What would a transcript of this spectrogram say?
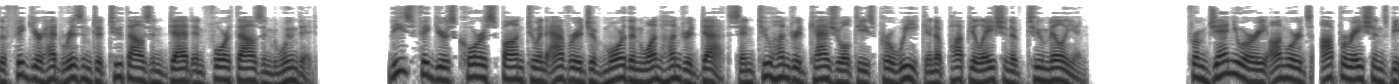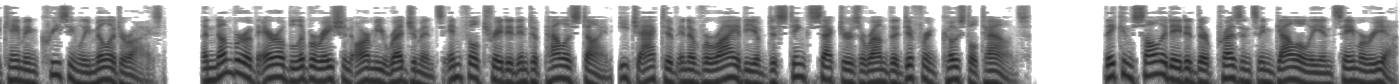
the figure had risen to 2,000 dead and 4,000 wounded. These figures correspond to an average of more than 100 deaths and 200 casualties per week in a population of 2 million. From January onwards, operations became increasingly militarized. A number of Arab Liberation Army regiments infiltrated into Palestine, each active in a variety of distinct sectors around the different coastal towns. They consolidated their presence in Galilee and Samaria.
